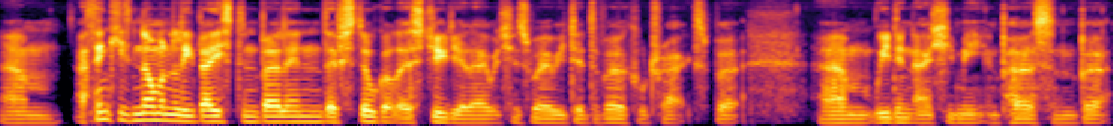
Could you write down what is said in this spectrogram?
Um, I think he's nominally based in Berlin. They've still got their studio there, which is where we did the vocal tracks, but um, we didn't actually meet in person. But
